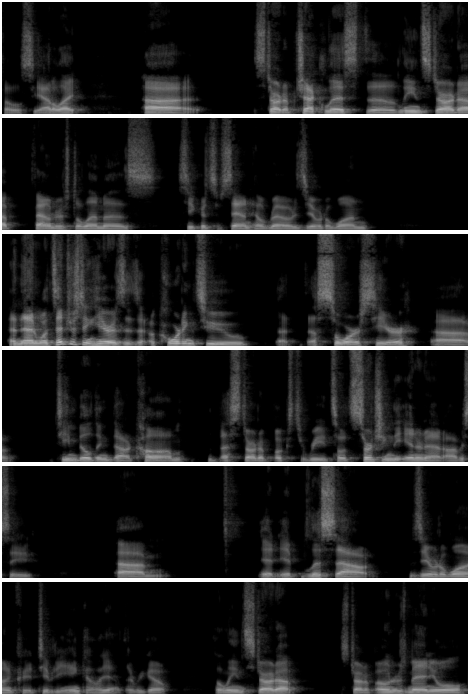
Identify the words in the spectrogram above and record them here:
fellow Seattleite. Uh, startup checklist, the lean startup, founders dilemmas, secrets of Sand Hill Road, zero to one. And then what's interesting here is, is according to a, a source here, uh, teambuilding.com, the best startup books to read. So it's searching the internet, obviously. Um, it, it lists out zero to one, creativity Inc. Oh, yeah, there we go. The lean startup, startup owner's manual,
